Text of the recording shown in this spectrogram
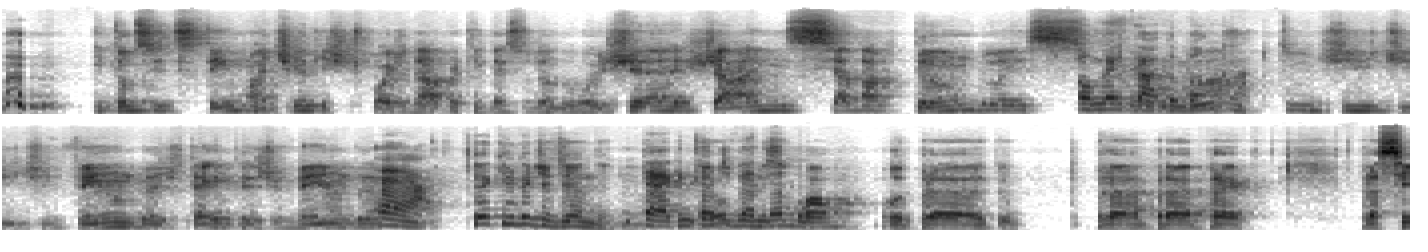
Então, se, se, tem uma dica que a gente pode dar para quem está estudando hoje, é já ir se adaptando a esse ao mercado bancário de, de, de, venda, de técnicas de venda. É. Técnica de venda. Técnica é de venda é bom. Para ser,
